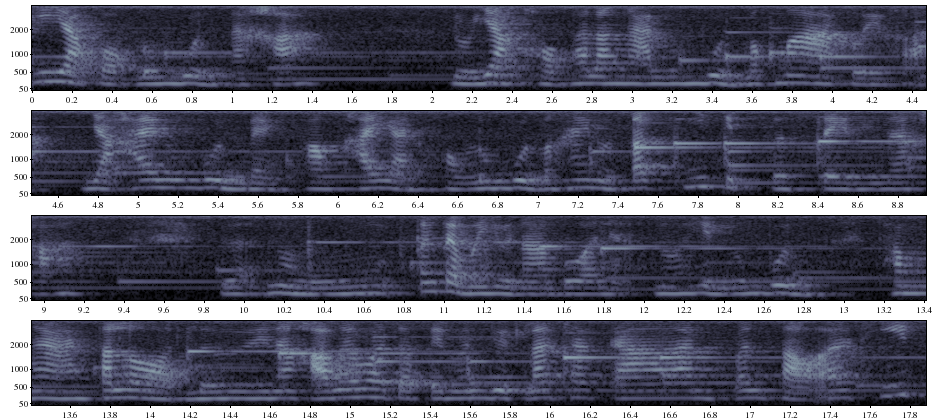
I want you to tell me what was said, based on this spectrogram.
ที่อยากบอกลุงบุญนะคะ หนูอยากขอพลังงานลุงบุญมากๆเลยค่ะ อยากให้ลุงบุญแบ่งความขยันของลุงบุญมาให้หนูสัก 20%นะคะและ หนูตั้งแต่มาอยู่นาบัวเนี่ยหนูเห็นลุงบุญทำงานตลอดเลยนะคะ ไม่ว่าจะเป็นวันหยุดราชการ วันเสาร์อาทิตย์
